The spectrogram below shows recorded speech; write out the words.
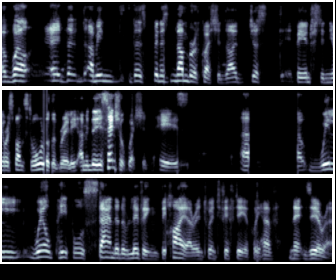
Uh, well, uh, the, I mean, there's been a number of questions. I'd just be interested in your response to all of them, really. I mean, the essential question is uh, will will people's standard of living be higher in 2050 if we have net zero,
